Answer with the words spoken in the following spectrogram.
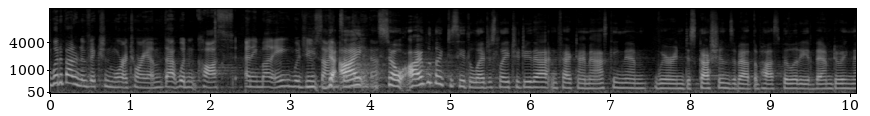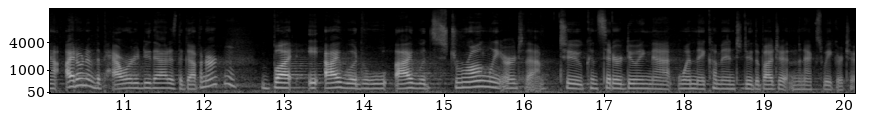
What about an eviction moratorium? That wouldn't cost any money. Would you sign something I, like that? So I would like to see the legislature do that. In fact, I'm asking them, we're in discussions about the possibility of them doing that. I don't have the power to do that as the governor, hmm. but it, I, would, I would strongly urge them to consider doing that when they come in to do the budget in the next week or two.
